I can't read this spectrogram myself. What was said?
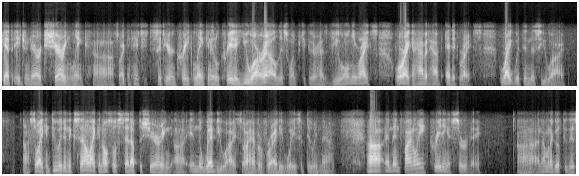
get a generic sharing link. Uh, so I can hit, sit here and create link, and it'll create a URL. This one in particular has view-only rights, or I can have it have edit rights right within this UI. Uh, so I can do it in Excel. I can also set up the sharing uh, in the web UI. So I have a variety of ways of doing that. Uh, and then finally, creating a survey. Uh, and I'm going to go through this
